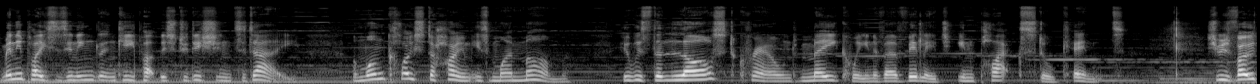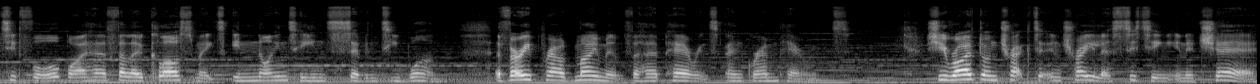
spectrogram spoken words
Many places in England keep up this tradition today, and one close to home is my mum, who was the last crowned May Queen of her village in Plaxtol, Kent. She was voted for by her fellow classmates in 1971, a very proud moment for her parents and grandparents. She arrived on tractor and trailer sitting in a chair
